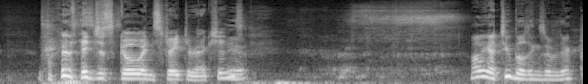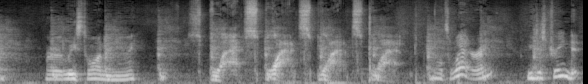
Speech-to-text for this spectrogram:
they just go in straight directions? Yeah. Oh, we got two buildings over there. Or at least one, anyway. Splat, splat, splat, splat. Well, it's wet, right? We just drained it.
